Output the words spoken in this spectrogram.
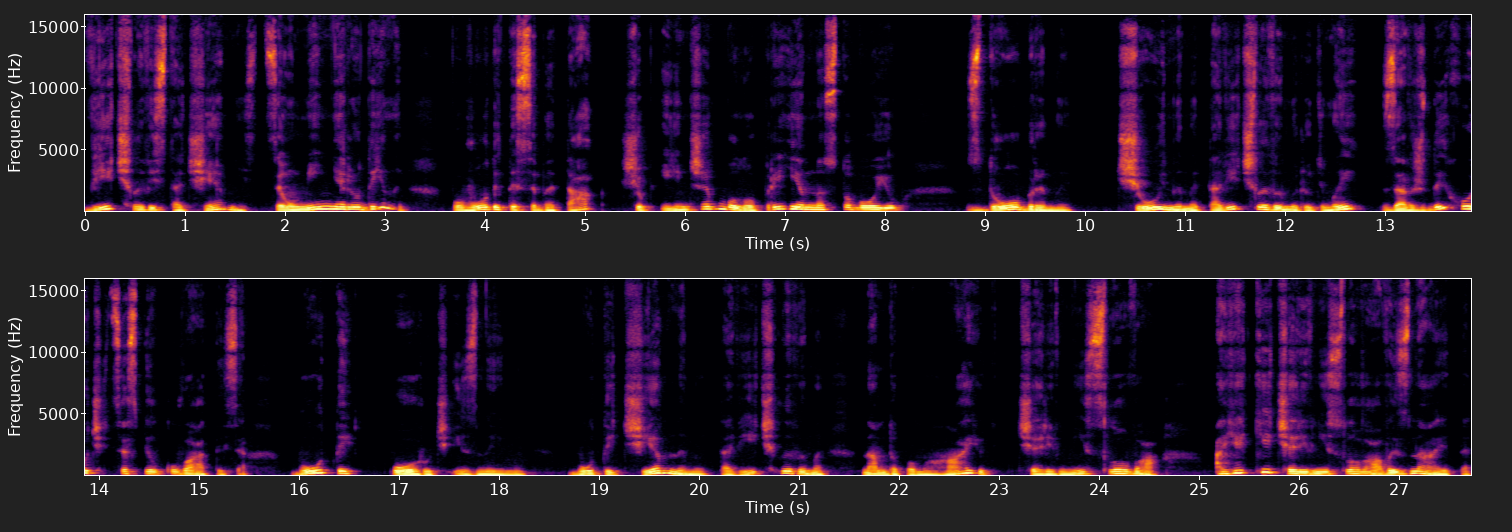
Вічливість та чемність це уміння людини поводити себе так, щоб іншим було приємно з тобою. З добрими, чуйними та вічливими людьми завжди хочеться спілкуватися, бути поруч із ними, бути чемними та вічливими нам допомагають чарівні слова. А які чарівні слова ви знаєте?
